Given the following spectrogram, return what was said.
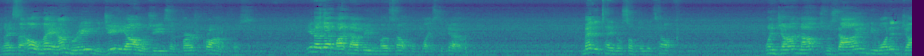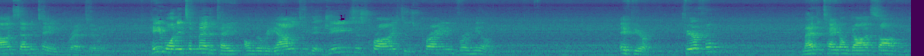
And they say, Oh man, I'm reading the genealogies in First Chronicles. You know, that might not be the most helpful place to go. Meditate on something that's helpful. When John Knox was dying, he wanted John 17 read to him. He wanted to meditate on the reality that Jesus Christ is praying for him. If you're fearful, meditate on God's sovereignty.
